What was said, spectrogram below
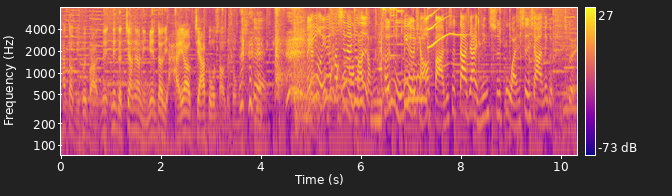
他到底会把那那个酱料里面到底还要加多少的东西。对，没有，因为他现在就是很努力的想要把就是大家已经吃不完剩下的那个鱼，对，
